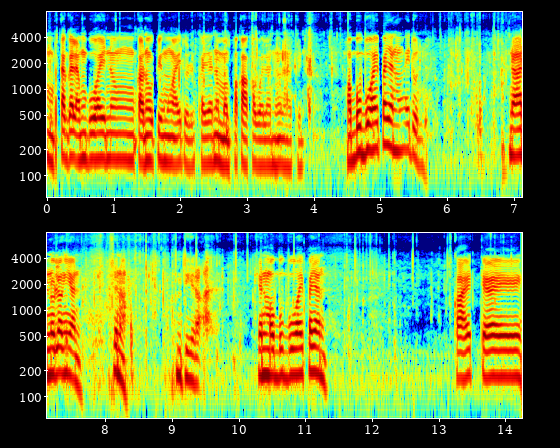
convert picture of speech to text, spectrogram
matagal ang buhay ng kanuping mga idol. Kaya naman pakakawalan ho natin. Mabubuhay pa yan mga idol. Na ano lang yan. Saan na? Bira. Yan mabubuhay pa yan. Kahit eh,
